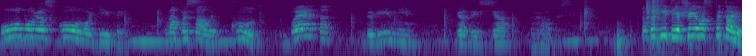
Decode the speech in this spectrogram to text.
обов'язково, діти, написали кут бета дорівнює 50 градусів. Тобто, діти, якщо я вас спитаю,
